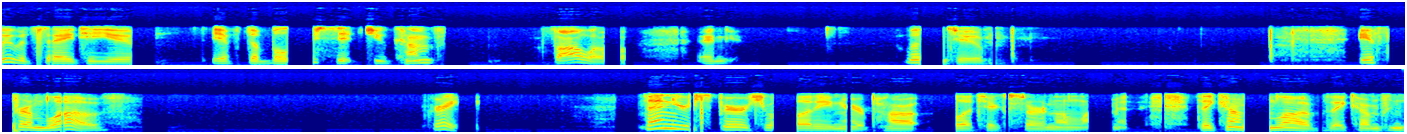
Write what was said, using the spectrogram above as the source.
We would say to you, if the beliefs that you come from, follow and listen to, if from love, great. Then your spirituality and your politics are in alignment. They come from love, they come from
